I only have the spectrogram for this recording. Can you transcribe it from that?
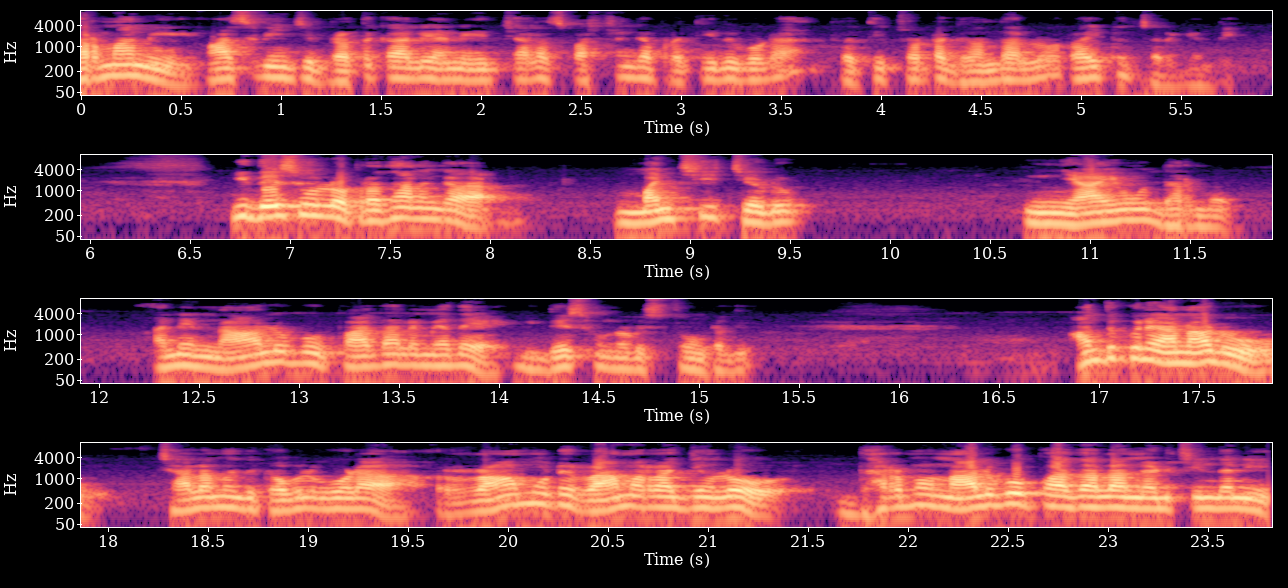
ధర్మాన్ని ఆశ్రయించి బ్రతకాలి అని చాలా స్పష్టంగా ప్రతిదీ కూడా ప్రతి చోట గ్రంథాల్లో రాయటం జరిగింది. ఈ దేశంలో ప్రధానంగా మంచి చెడు న్యాయం ధర్మం అనే నాలుగు పాదాల మీదే ఈ దేశం నడుస్తూ ఉంటుంది. అందుకని ఆనాడు చాలామంది కవులు కూడా రాముడి రామరాజ్యంలో ధర్మం నాలుగు పాదాల నడిచిందని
